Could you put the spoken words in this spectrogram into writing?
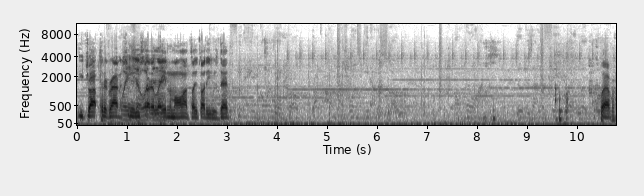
He dropped to the ground as Wait, soon as so he started laying name? them all out. Until he thought he was dead. Whatever.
